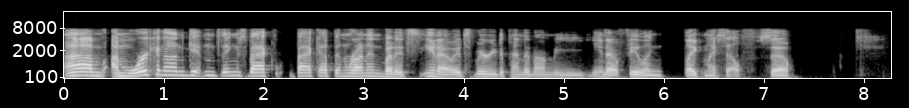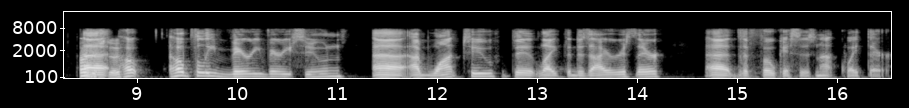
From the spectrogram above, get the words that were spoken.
Um, I'm working on getting things back back up and running, but it's you know it's very dependent on me, you know, feeling like myself. So uh, Understood. hope hopefully very very soon. Uh, I want to the like the desire is there. Uh, the focus is not quite there.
